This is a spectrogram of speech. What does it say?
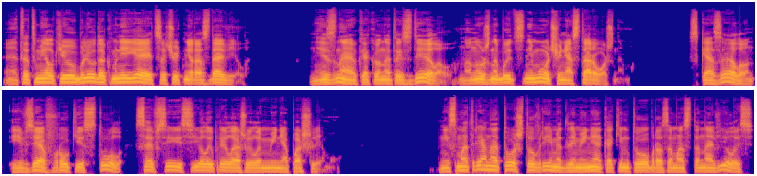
«Этот мелкий ублюдок мне яйца чуть не раздавил. Не знаю, как он это сделал, но нужно быть с ним очень осторожным». Сказал он и, взяв в руки стул, со всей силы приложил им меня по шлему. Несмотря на то, что время для меня каким-то образом остановилось,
